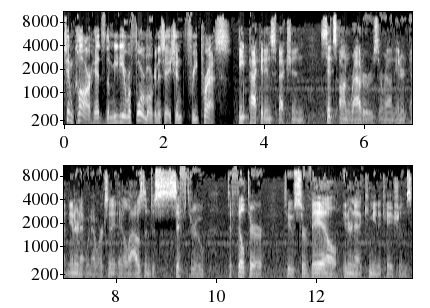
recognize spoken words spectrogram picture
Tim Karr heads the media reform organization Free Press. Deep Packet Inspection sits on routers around inter- internet networks and it, it allows them to sift through, to filter to surveil internet communications.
